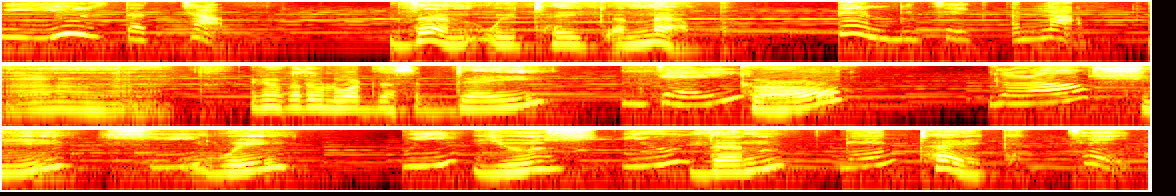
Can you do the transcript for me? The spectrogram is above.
we use the tap. Then we take a nap. Then we take a nap. Mm. এখানে কতগুলো ওয়ার্ড আছে ডে day, গার্ল girl, শি she, উই we, ইউজ use, দেন then টেক take.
